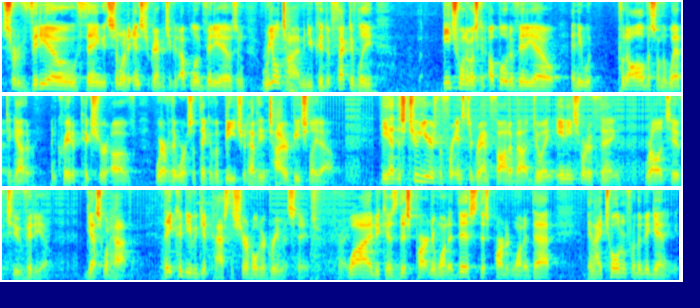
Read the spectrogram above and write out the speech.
sort of video thing. It's similar to Instagram, but you could upload videos in real time, and you could effectively each one of us could upload a video and it would put all of us on the web together and create a picture of wherever they were. So think of a beach, it would have the entire beach laid out. He had this two years before Instagram thought about doing any sort of thing relative to video. Guess what happened? They couldn't even get past the shareholder agreement stage. Why? Because this partner wanted this, this partner wanted that. And I told him from the beginning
